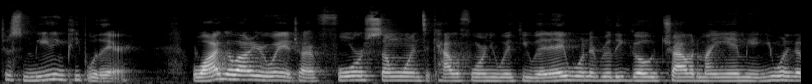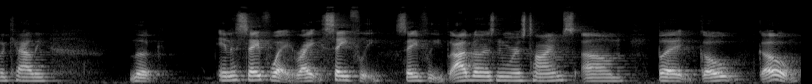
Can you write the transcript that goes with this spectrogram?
just meeting people there why go out of your way and try to force someone to California with you and they want to really go travel to Miami and you want to go to Cali? Look, in a safe way, right? Safely, safely. I've done this numerous times. Um, but go, go,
